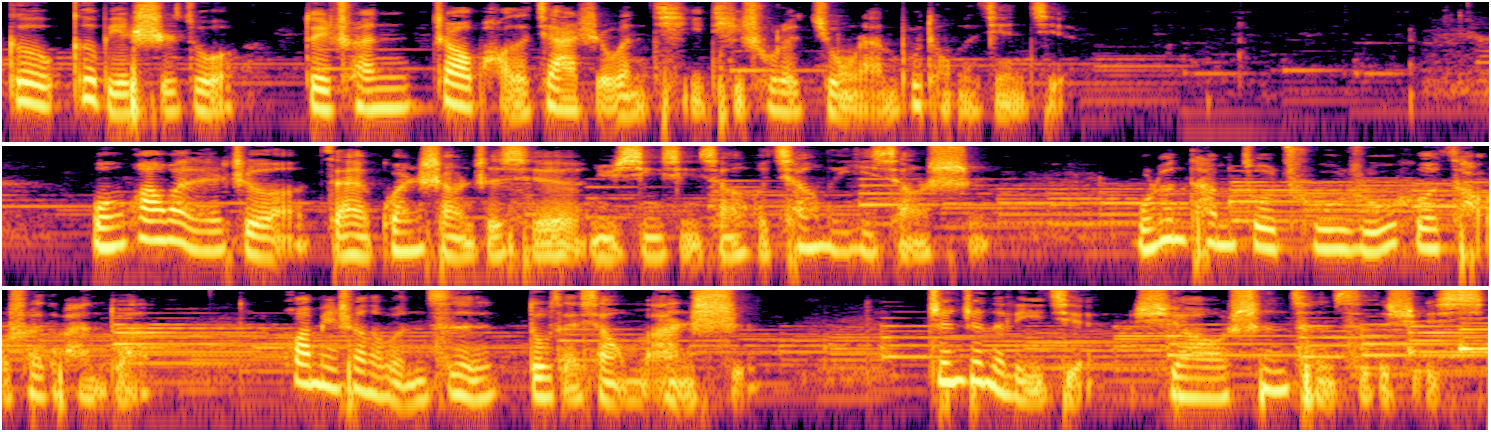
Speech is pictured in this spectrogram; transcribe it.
个个别诗作对穿罩袍的价值问题提出了迥然不同的见解。文化外来者在观赏这些女性形象和枪的意象时，无论他们做出如何草率的判断，画面上的文字都在向我们暗示：真正的理解需要深层次的学习。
